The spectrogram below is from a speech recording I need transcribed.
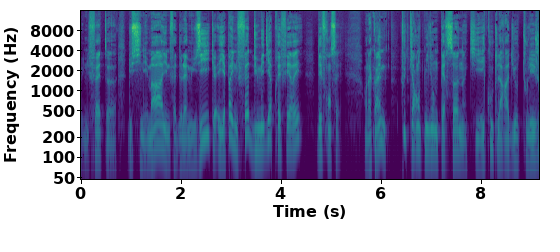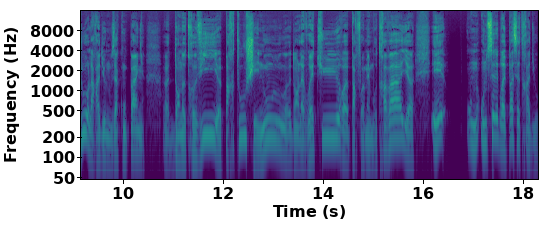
une fête du cinéma, il y a une fête de la musique, et il n'y a pas une fête du média préféré des Français. On a quand même plus de 40 millions de personnes qui écoutent la radio tous les jours. La radio nous accompagne euh, dans notre vie, euh, partout, chez nous, euh, dans la voiture, parfois même au travail. Et on, ne célébrait pas cette radio.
